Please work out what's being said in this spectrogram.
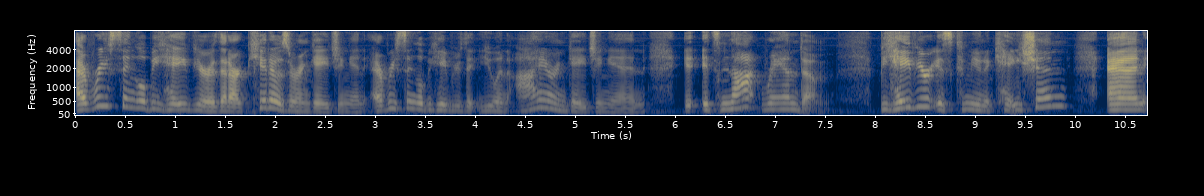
Every single behavior that our kiddos are engaging in, every single behavior that you and I are engaging in, it, it's not random. Behavior is communication, and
